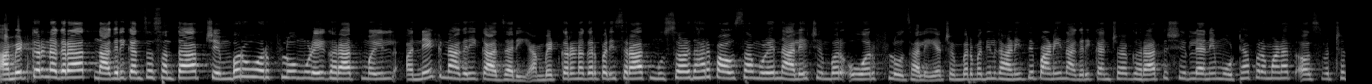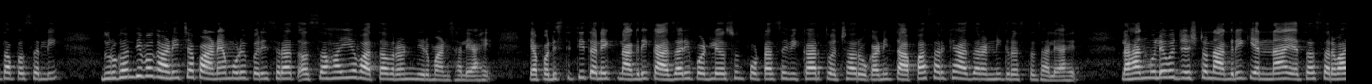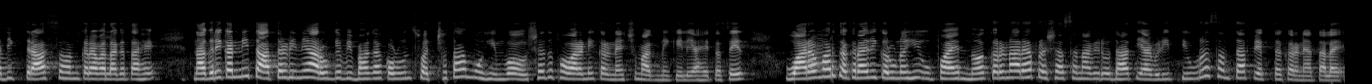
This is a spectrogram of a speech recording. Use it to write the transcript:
आंबेडकर नगरात नागरिकांचा संताप चेंबर ओव्हरफ्लोमुळे घरात मैल अनेक नागरिक आजारी. आंबेडकर नगर परिसरात मुसळधार पावसामुळे नाले चेंबर ओव्हरफ्लो झाले. या चेंबरमधील घाणीचे पाणी नागरिकांच्या घरात शिरल्याने मोठ्या प्रमाणात अस्वच्छता पसरली. दुर्गंधी व घाणीच्या पाण्यामुळे परिसरात असहाय्य वातावरण निर्माण झाले आहे. या परिस्थितीत अनेक नागरिक आजारी पडले असून पोटाचे विकार त्वचा रोग आणि तापासारख्या आजारांनी ग्रस्त झाले आहेत. लहान मुले व ज्येष्ठ नागरिक यांना याचा सर्वाधिक त्रास सहन करावा लागत आहे. नागरिकांनी तातडी तातडीने आरोग्य विभागाकडून स्वच्छता मोहीम व औषध फवारणी करण्याची मागणी केली आहे. तसेच वारंवार तक्रारी करूनही उपाय न करणाऱ्या प्रशासनाविरोधात यावेळी तीव्र संताप व्यक्त करण्यात आलाय.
